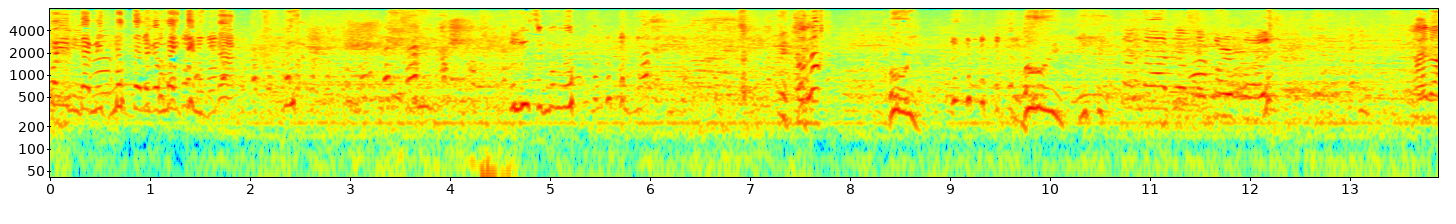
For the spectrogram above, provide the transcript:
Pa yung damit mo talaga maitim ka. Alisin mo mo. Anak! Hoy! Hoy! Ano sa purple? Ano,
